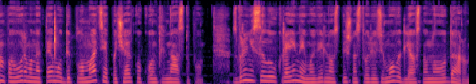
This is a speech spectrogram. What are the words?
ми поговоримо на тему дипломатія початку контрнаступу. Збройні сили України ймовірно успішно створюють умови для основного удару,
